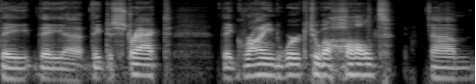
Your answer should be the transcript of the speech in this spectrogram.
They they uh, they distract. They grind work to a halt. Um,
